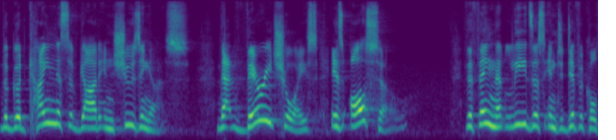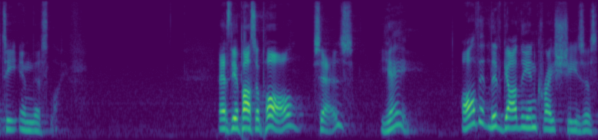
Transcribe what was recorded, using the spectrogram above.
the good kindness of God in choosing us, that very choice is also the thing that leads us into difficulty in this life. As the Apostle Paul says, Yea, all that live godly in Christ Jesus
